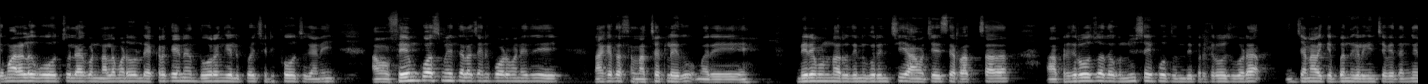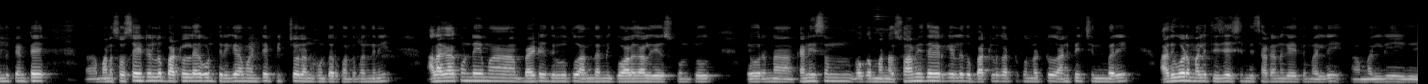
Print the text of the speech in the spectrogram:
హిమాలయాలకు పోవచ్చు లేకుంటే నల్లమడవులు ఎక్కడికైనా దూరంగా వెళ్ళిపోయి చనిపోవచ్చు. కానీ ఆమె ఫేమ్ కోసం అయితే ఇలా చనిపోవడం అనేది నాకైతే అసలు నచ్చట్లేదు. మరి మీరేమన్నారు దీని గురించి? ఆమె చేసే రచ్చ ప్రతిరోజు అదొక న్యూస్ అయిపోతుంది. ప్రతిరోజు కూడా జనాలకు ఇబ్బంది కలిగించే విధంగా. ఎందుకంటే మన సొసైటీలో బట్టలు లేకుండా తిరిగామంటే పిచ్చోళ్ళు అనుకుంటారు కొంతమందిని. అలా కాకుండా మా బయటకు తిరుగుతూ అందరినీ గోలగాలు చేసుకుంటూ ఎవరైనా కనీసం ఒక మన స్వామి దగ్గరికి వెళ్ళేది బట్టలు కట్టుకున్నట్టు అనిపించింది మరి అది కూడా మళ్ళీ తీసేసింది సడన్గా అయితే మళ్ళీ మళ్ళీ ఇది.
